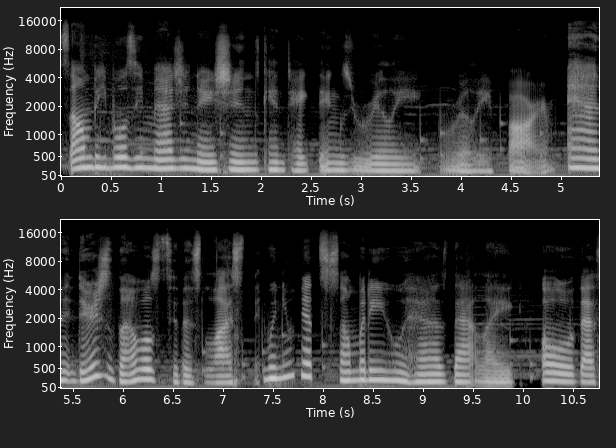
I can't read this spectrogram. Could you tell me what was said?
Some people's imaginations can take things really really far. And there's levels to this lust. When you get somebody who has that like oh, that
